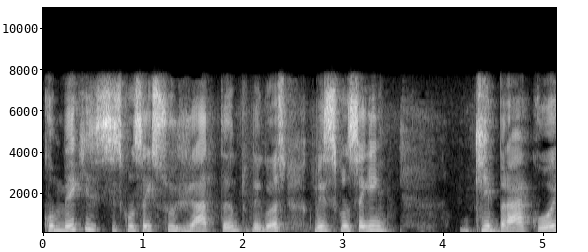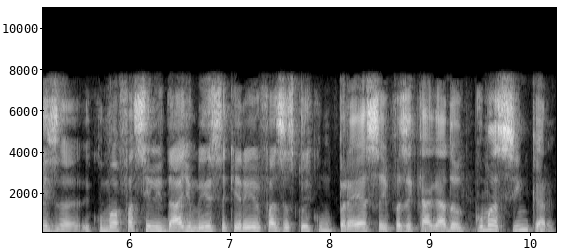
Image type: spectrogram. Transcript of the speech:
como é que vocês conseguem sujar tanto negócio? Como é que vocês conseguem quebrar a coisa com uma facilidade imensa, querer fazer as coisas com pressa e fazer cagada? Como assim, cara?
